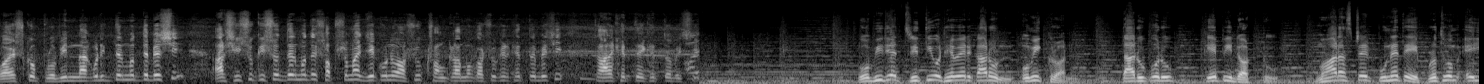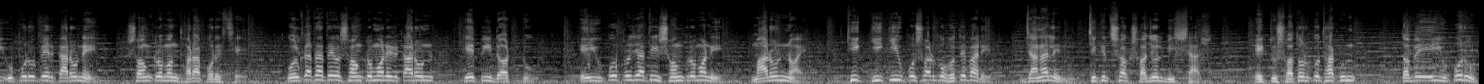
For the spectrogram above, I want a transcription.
বয়স্ক প্রবীণ নাগরিকদের মধ্যে বেশি, আর শিশু কিশোরদের মধ্যে সবসময় যে কোনো অসুখ, সংক্রামক অসুখের ক্ষেত্রে বেশি, তার ক্ষেত্রে এক্ষেত্রেও বেশি। কোভিডের তৃতীয় ঢেউয়ের কারণ ওমিক্রন। তার উপরূপ কেপি ডট টু। মহারাষ্ট্রের পুনেতে প্রথম এই উপরূপের কারণে সংক্রমণ ধরা পড়েছে। কলকাতাতেও সংক্রমণের কারণ কেপি ডট টু। এই উপপ্রজাতির সংক্রমণে মারণ নয় ঠিক কি কি উপসর্গ হতে পারে জানালেন চিকিৎসক সজল বিশ্বাস। একটু সতর্ক থাকুন, তবে এই উপরূপ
